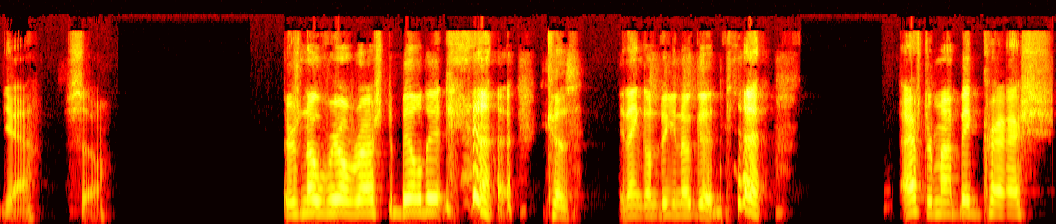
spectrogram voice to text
Yeah. So there's no real rush to build it because it ain't going to do you no good. After my big crash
